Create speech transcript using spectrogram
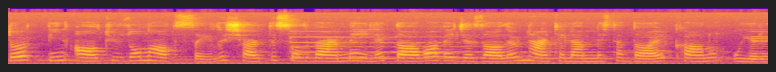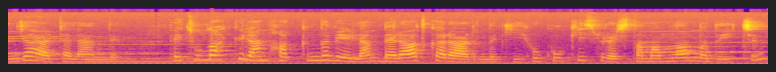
4616 sayılı şartlı salıverme ile dava ve cezaların ertelenmesine dair kanun uyarınca ertelendi. Fethullah Gülen hakkında verilen beraat kararındaki hukuki süreç tamamlanmadığı için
